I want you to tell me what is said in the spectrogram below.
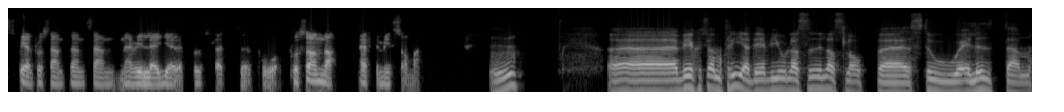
spelprocenten sen när vi lägger pusslet på, på söndag efter midsommar. Mm. Eh, V753, det är Viola Silas lopp, eh, sto-eliten.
